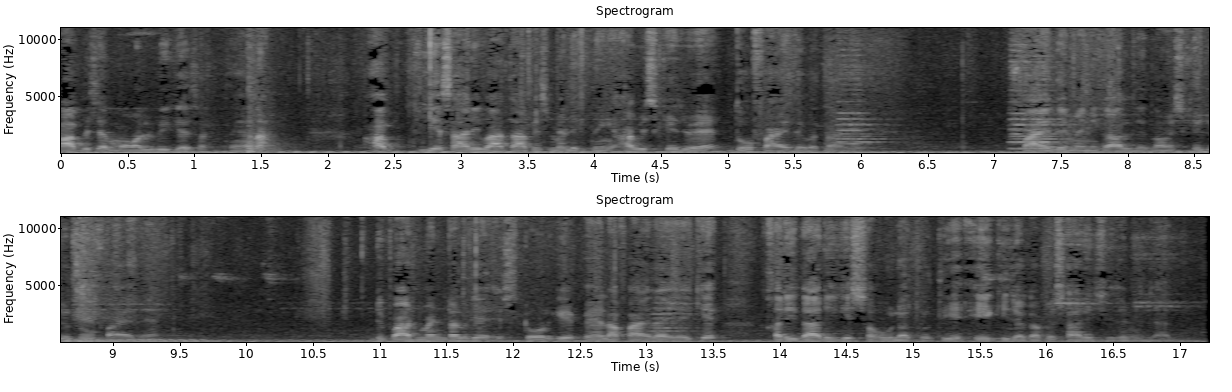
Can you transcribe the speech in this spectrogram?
आप इसे मॉल भी कह सकते हैं ना? अब ये सारी बात आप इसमें लिख देंगे। अब इसके जो है दो फ़ायदे बताएँगे फ़ायदे में निकाल देता हूँ। इसके जो दो फ़ायदे हैं। डिपार्टमेंटल के स्टोर के पहला फ़ायदा ये कि ख़रीदारी की सहूलत होती है, एक ही जगह पे सारी चीज़ें मिल जाती हैं।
